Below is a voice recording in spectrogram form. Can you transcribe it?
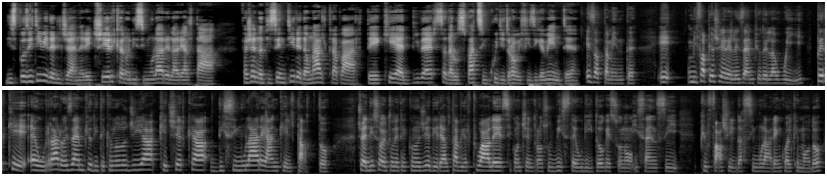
dispositivi del genere cercano di simulare la realtà, facendoti sentire da un'altra parte che è diversa dallo spazio in cui ti trovi fisicamente. Esattamente. E mi fa piacere l'esempio della Wii perché è un raro esempio di tecnologia che cerca di simulare anche il tatto. Cioè di solito le tecnologie di realtà virtuale si concentrano su vista e udito, che sono i sensi più facili da simulare in qualche modo,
